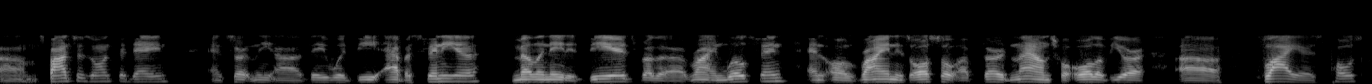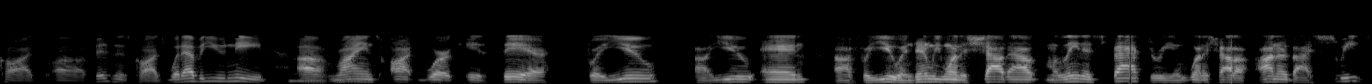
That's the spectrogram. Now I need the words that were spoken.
um, sponsors on today, and certainly uh, they would be Abyssinia, Melanated Beards, Brother uh, Ryan Wilson, and uh, Ryan is also a Third Lounge for all of your uh, flyers, postcards, uh, business cards, whatever you need. Uh, Ryan's artwork is there for you, uh, you and uh, for you. And then we want to shout out Melina's Factory, and we want to shout out Honor Thy Sweets,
